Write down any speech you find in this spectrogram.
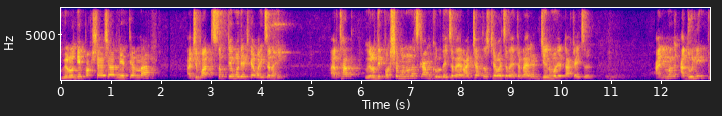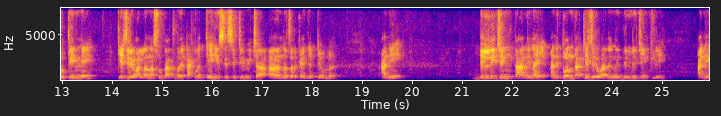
विरोधी पक्षाच्या नेत्यांना अजिबात सत्तेमध्ये ठेवायचं नाही. अर्थात विरोधी पक्ष म्हणूनच काम करू द्यायचं नाही. राज्यातच ठेवायचं नाही. तर डायरेक्ट जेलमध्ये टाकायचं. आणि मग आधुनिक पुतीनने केजरीवालांना सुद्धा आतमध्ये टाकलं. तेही सी सी टी व्हीच्या नजर कैदेत ठेवलं. आणि दिल्ली जिंकता आली नाही आणि दोनदा केजरीवालांनी दिल्ली जिंकली आणि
